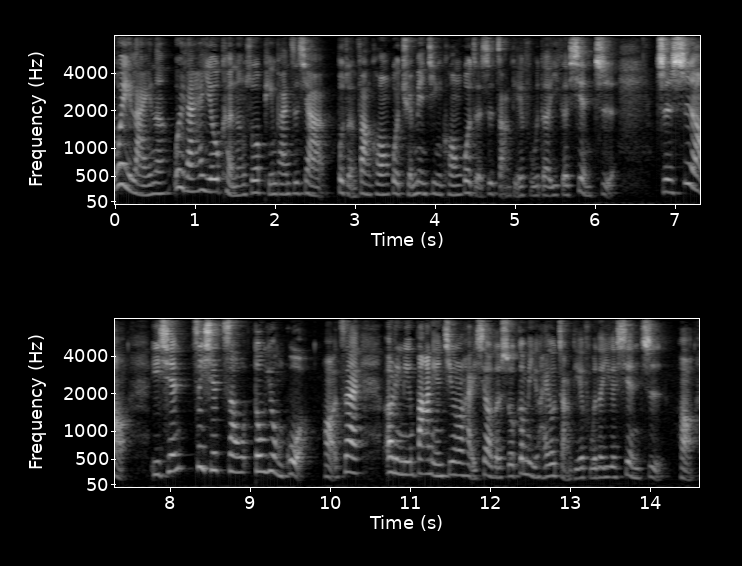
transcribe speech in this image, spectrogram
未来呢？未来还有可能说平盘之下不准放空或全面净空，或者是涨跌幅的一个限制。只是啊、哦，以前这些招都用过哈，在二零零八年金融海啸的时候，根本有还有涨跌幅的一个限制哈。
